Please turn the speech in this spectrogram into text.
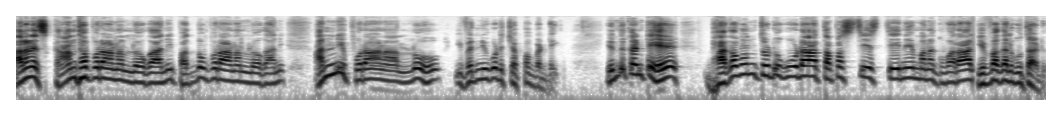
అలానే స్కాంధ పురాణంలో కానీ పద్మ పురాణంలో కానీ అన్ని పురాణాల్లో ఇవన్నీ కూడా చెప్పబడ్డాయి. ఎందుకంటే భగవంతుడు కూడా తపస్సు చేస్తేనే మనకు వరాలు ఇవ్వగలుగుతాడు.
